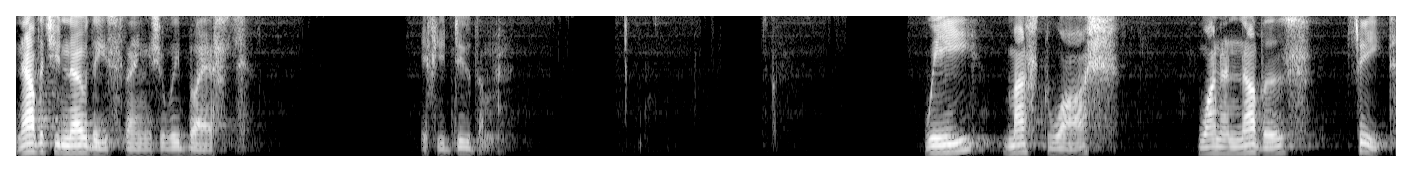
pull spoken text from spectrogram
Now that you know these things, you'll be blessed if you do them. We must wash one another's feet.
